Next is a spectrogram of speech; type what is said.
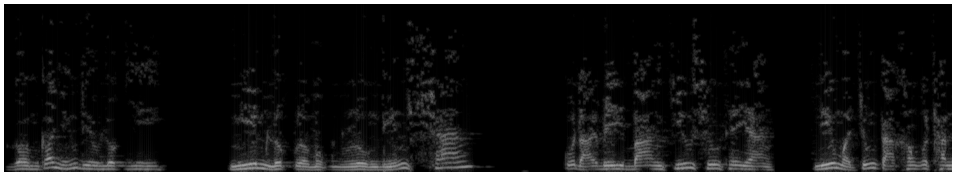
gồm có những điều luật gì? Nghiêm luật là một luồng điển sáng của Đại Bi ban chiếu xuống thế gian Nếu mà chúng ta không có thanh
